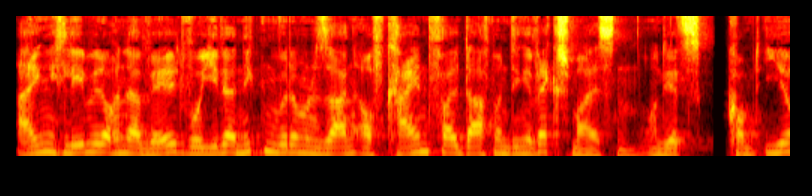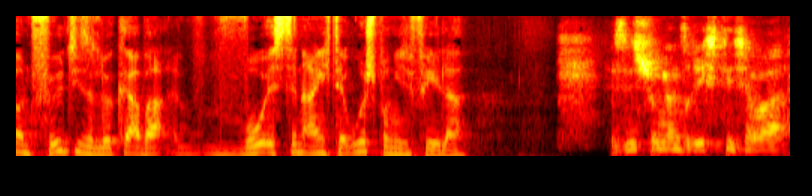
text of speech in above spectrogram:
eigentlich leben wir doch in einer Welt, wo jeder nicken würde und sagen, auf keinen Fall darf man Dinge wegschmeißen. Und jetzt kommt ihr und füllt diese Lücke, aber wo ist denn eigentlich der ursprüngliche Fehler? Das ist schon ganz richtig, aber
